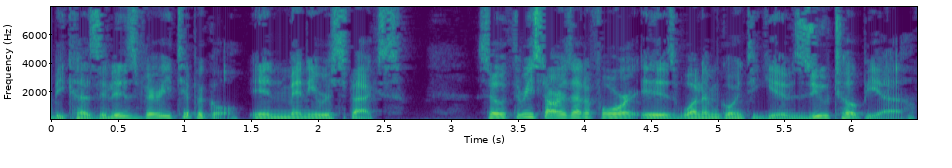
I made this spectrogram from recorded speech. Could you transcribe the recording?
because it is very typical in many respects. So three stars out of four is what I'm going to give Zootopia.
